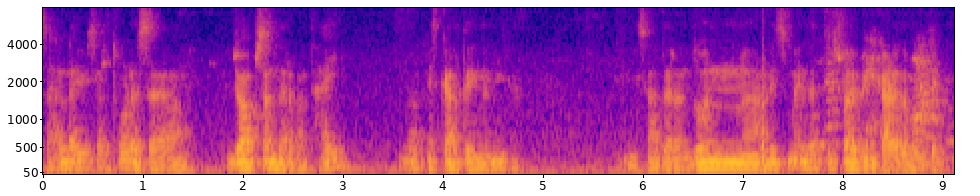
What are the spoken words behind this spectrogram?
चाललाय विचार थोडंसं. जॉब संदर्भात आहे नोकरीच करता येईन नाही का? साधारण दोन अडीच महिने जाते सोयाबीन काढायला बहुतेक.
